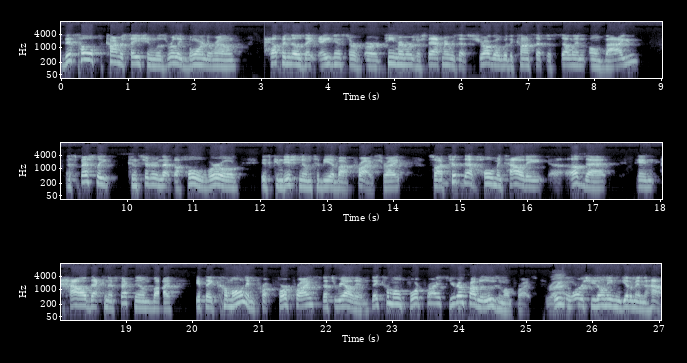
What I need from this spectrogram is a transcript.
This whole conversation was really born around helping those agents or, or team members or staff members that struggle with the concept of selling on value especially considering that the whole world is conditioning them to be about price right so i took that whole mentality uh, of that and how that can affect them by if they come on in for price, that's the reality of it. If they come on for price, you're going to probably lose them on price. Right. Or even worse, you don't even get them in the house.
